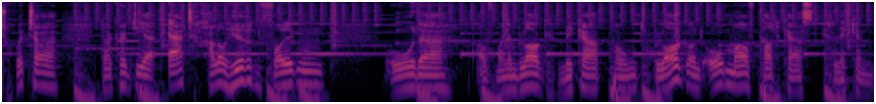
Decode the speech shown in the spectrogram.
Twitter. Da könnt ihr at Hallo Hirn folgen oder auf meinem Blog mika.blog und oben auf Podcast klicken.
